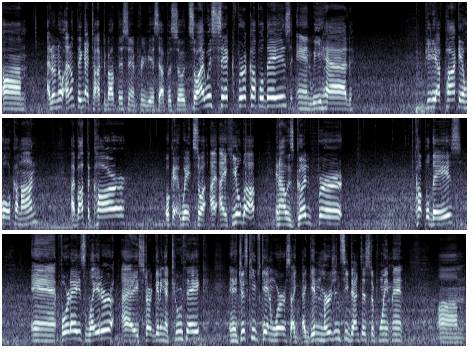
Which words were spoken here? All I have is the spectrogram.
Um, I don't know. I don't think I talked about this in a previous episode. So I was sick for a couple days, and we had PDF Pocket Hole come on. I bought the car. Okay, wait. So I, I healed up, and I was good for a couple days. And four days later, I start getting a toothache, and it just keeps getting worse. I, I get an emergency dentist appointment. Um,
